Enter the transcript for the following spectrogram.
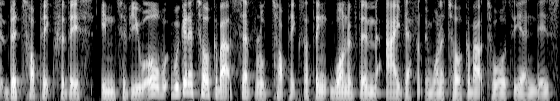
the topic for this interview, or we're going to talk about several topics. I think one of them I definitely want to talk about towards the end is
